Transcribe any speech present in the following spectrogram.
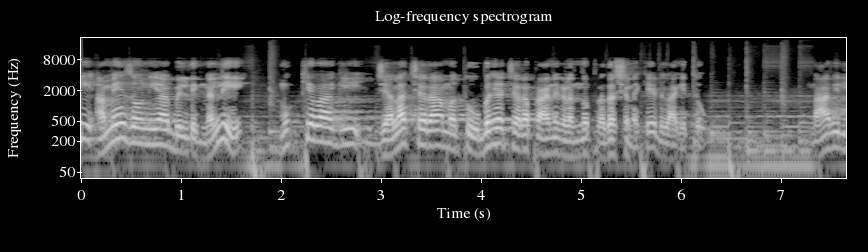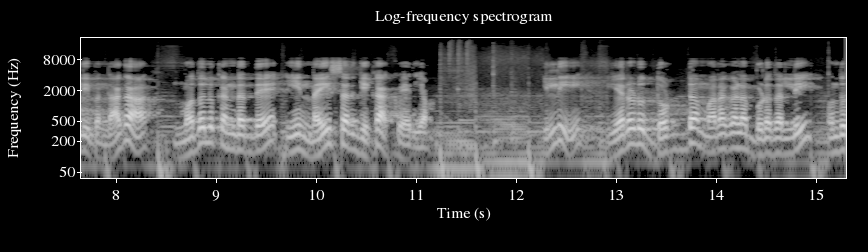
ಈ ಅಮೆಜೋನಿಯಾ ಬಿಲ್ಡಿಂಗ್ನಲ್ಲಿ ಮುಖ್ಯವಾಗಿ ಜಲಚರ ಮತ್ತು ಉಭಯಚರ ಪ್ರಾಣಿಗಳನ್ನು ಪ್ರದರ್ಶನಕ್ಕೆ ಇಡಲಾಗಿತ್ತು. ನಾವಿಲ್ಲಿ ಬಂದಾಗ ಮೊದಲು ಕಂಡದ್ದೇ ಈ ನೈಸರ್ಗಿಕ ಅಕ್ವೇರಿಯಂ. ಇಲ್ಲಿ ಎರಡು ದೊಡ್ಡ ಮರಗಳ ಬುಡದಲ್ಲಿ ಒಂದು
